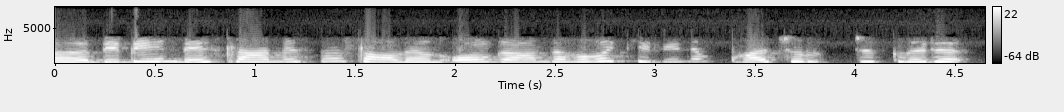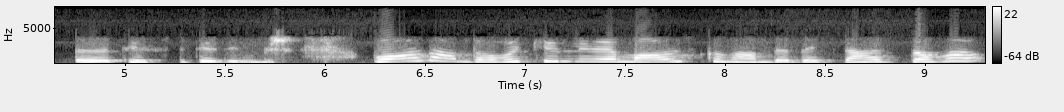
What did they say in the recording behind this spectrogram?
bebeğin beslenmesini sağlayan organda hava kirliliğinin parçacıkları e, tespit edilmiş. Bu anlamda hava kirliliğine maruz kalan bebekler daha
